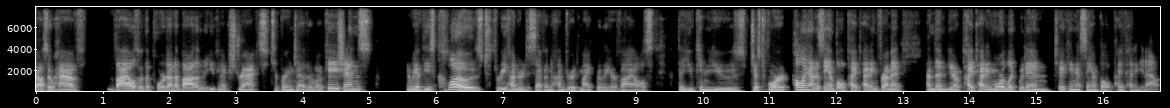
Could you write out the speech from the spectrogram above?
also have vials with a port on the bottom that you can extract to bring to other locations. And we have these closed 300 to 700 microliter vials that you can use just for pulling out a sample, pipetting from it, and then you know pipetting more liquid in, taking a sample, pipetting it out.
